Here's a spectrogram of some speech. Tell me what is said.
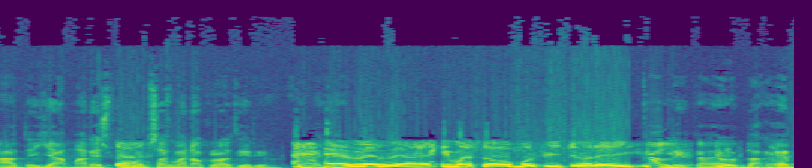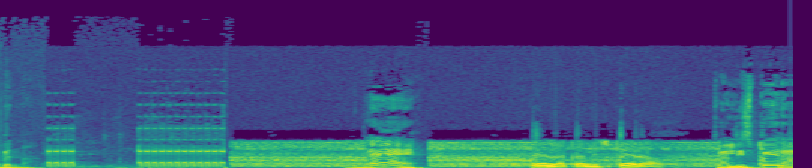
Άντε, γεια, μ' αρέσει που έχω ψαγμένο ακροατήριο. Ε, βέβαια, είμαστε όμορφοι και ωραίοι. Καλή, κα- ε, εντάξει, έμπαινα. Ναι. Έλα, καλησπέρα. Καλησπέρα,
